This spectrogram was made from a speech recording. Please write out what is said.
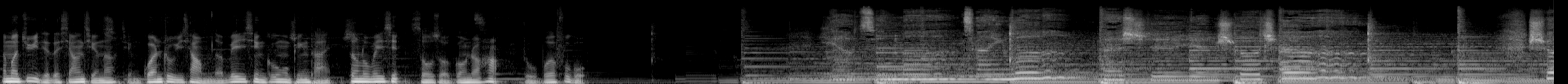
那么具体的详情呢，请关注一下我们的微信公共平台，登录微信搜索公众号“主播复古”。要怎么才能把誓言说成说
